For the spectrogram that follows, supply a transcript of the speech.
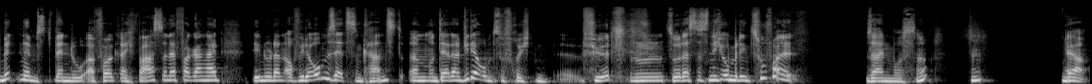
mitnimmst, wenn du erfolgreich warst in der Vergangenheit, den du dann auch wieder umsetzen kannst ähm, und der dann wiederum zu Früchten äh, führt, Mhm. so dass es nicht unbedingt Zufall sein muss. Ne? Hm? Ja.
